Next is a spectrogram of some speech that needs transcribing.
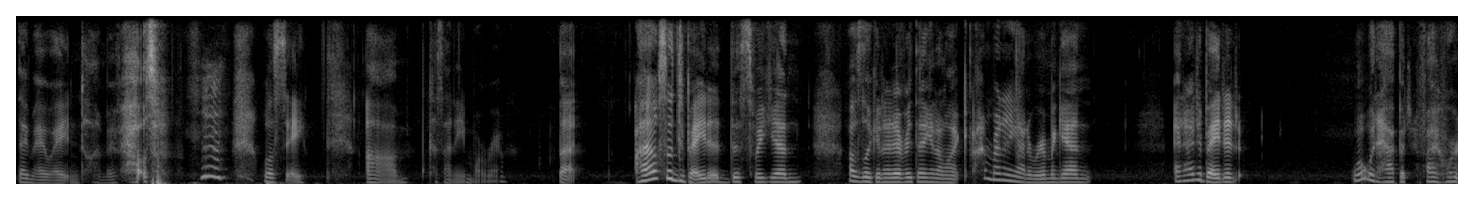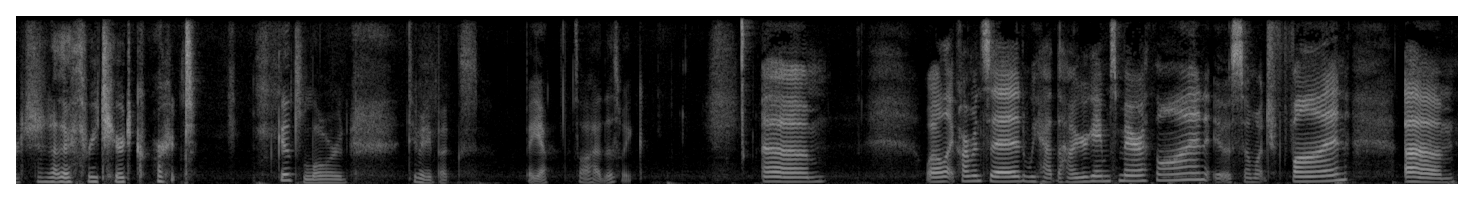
they may wait until I move out. we'll see. Um, cuz I need more room. But I also debated this weekend. I was looking at everything and I'm like, I'm running out of room again. And I debated what would happen if I ordered another three-tiered cart. Good lord. Too many books. But yeah, that's all I had this week. Um, well, like Karmen said, we had the Hunger Games marathon. It was so much fun. Um,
